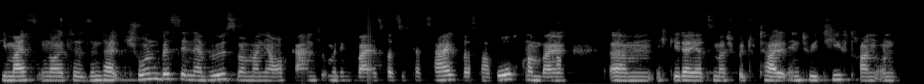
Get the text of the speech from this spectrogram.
die meisten Leute sind halt schon ein bisschen nervös, weil man ja auch gar nicht unbedingt weiß, was sich da zeigt, was da hochkommt, weil ähm, ich gehe da ja zum Beispiel total intuitiv dran und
